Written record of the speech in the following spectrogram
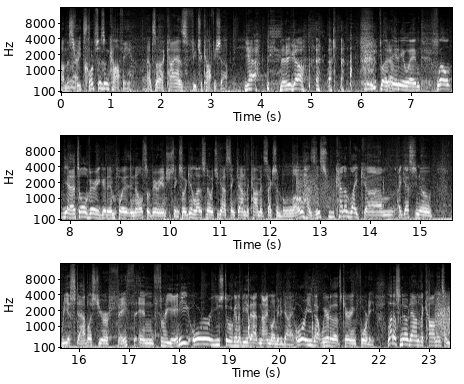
on the streets. too. Corpses and coffee. That's uh, Kaya's future coffee shop. Yeah, there you go. But Yeah. anyway, well, yeah, it's all very good input and also very interesting. So again, let us know what you guys think down in the comment section below. Has this kind of like, um, I guess, you know, reestablished your faith in 380, or are you still going to be that nine millimeter guy, or are you that weirdo that's carrying 40? Let us know down in the comments, and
